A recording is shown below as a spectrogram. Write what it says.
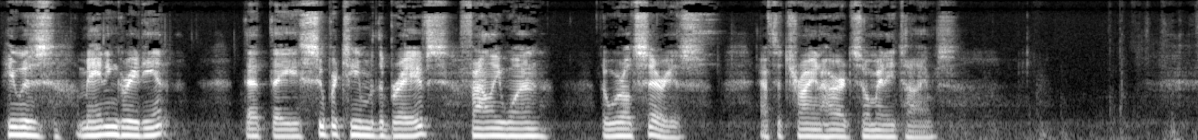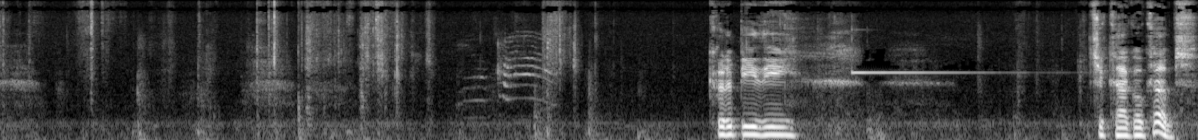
he was a main ingredient, that the super team of the Braves finally won the World Series after trying hard so many times. Could it be the Chicago Cubs?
